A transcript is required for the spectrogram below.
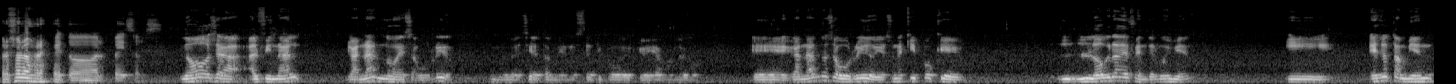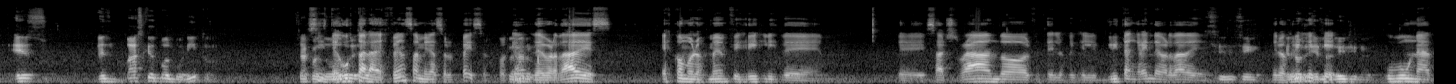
Pero yo los respeto a los Pacers. No, o sea, al final, ganar no es aburrido. Como lo decía también este tipo de que veíamos luego. Eh, ganar no es aburrido y es un equipo que logra defender muy bien. Y eso también es, es básquetbol bonito. O sea, Si te gusta la defensa, mirás a los Pacers. Porque Claro. de verdad es, es como los Memphis Grizzlies de, de Satch Randolph. de los- el grit and grind de verdad de, Sí, sí, de los el, Grizzlies el que-. Hubo una,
